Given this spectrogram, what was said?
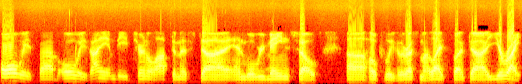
Always, Bob. Always. I am the eternal optimist, uh, and will remain so. Uh, hopefully for the rest of my life. But uh, you're right.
